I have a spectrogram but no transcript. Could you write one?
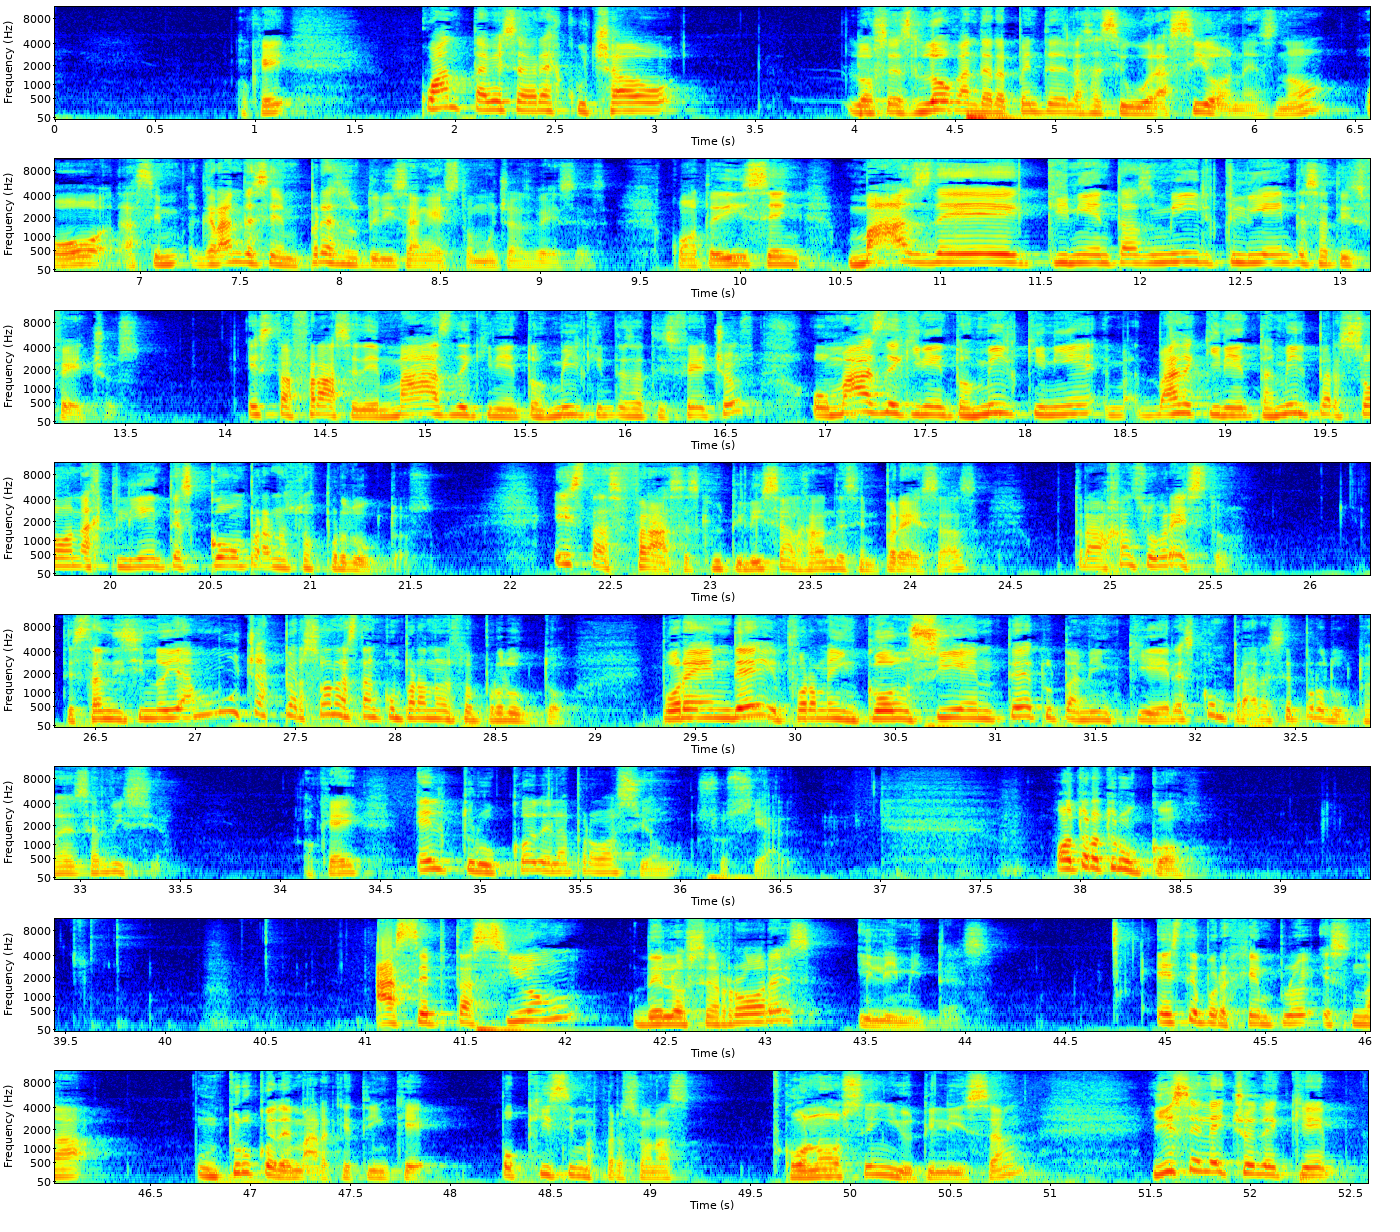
¿Ok? ¿Cuántas veces habrá escuchado los eslogans de repente de las aseguraciones, ¿no? O grandes empresas utilizan esto muchas veces. Cuando te dicen más de 500 mil clientes satisfechos. Esta frase de más de 500 mil clientes satisfechos o más de 500 mil personas, clientes compran nuestros productos. Estas frases que utilizan las grandes empresas trabajan sobre esto. Te están diciendo ya muchas personas están comprando nuestro producto. Por ende, en forma inconsciente, tú también quieres comprar ese producto ese servicio. ¿Ok? El truco de la aprobación social. Otro truco. Aceptación de los errores y límites. Este, por ejemplo, es una, un truco de marketing que poquísimas personas conocen y utilizan. Y es el hecho de que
